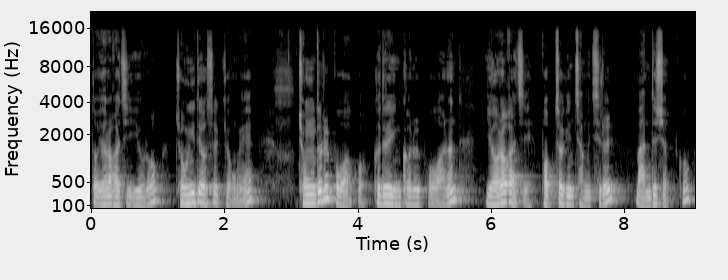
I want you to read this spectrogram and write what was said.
또 여러 가지 이유로 종이 되었을 경우에 종들을 보호하고 그들의 인권을 보호하는 여러 가지 법적인 장치를 만드셨고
